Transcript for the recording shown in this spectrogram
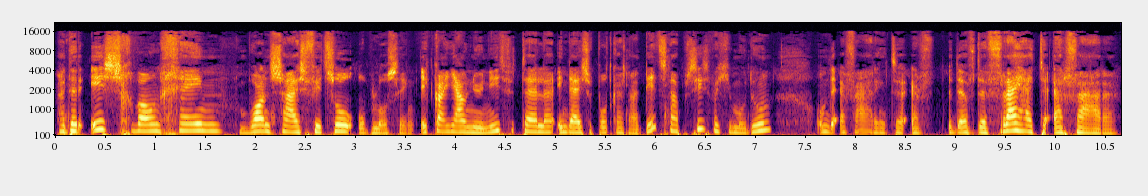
maar er is gewoon geen one size fits all oplossing. Ik kan jou nu niet vertellen in deze podcast. Nou, dit is nou precies wat je moet doen om de ervaring te de, de vrijheid te ervaren.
